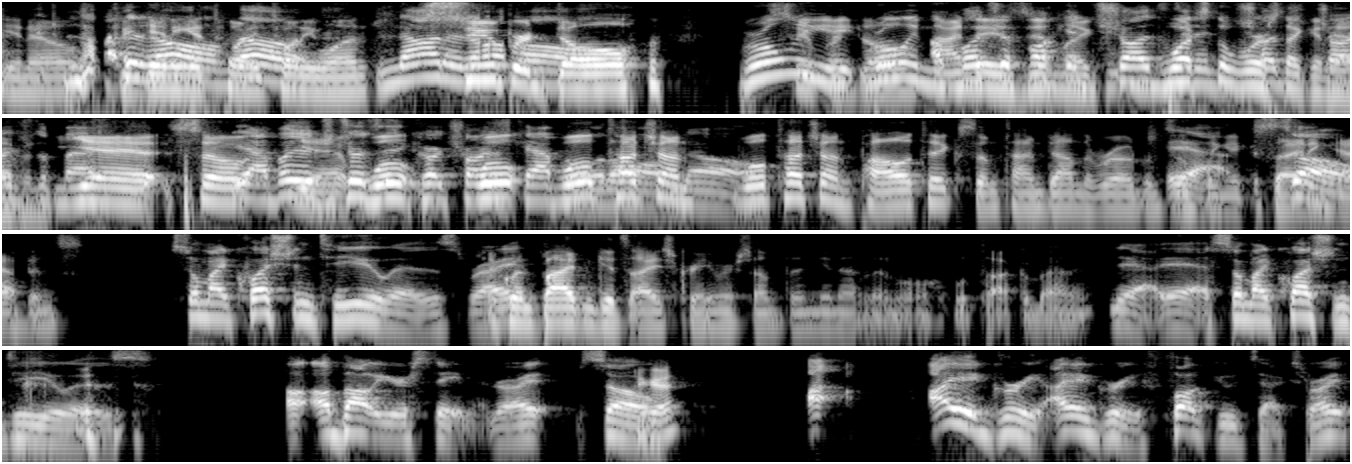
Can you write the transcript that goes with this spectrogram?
you know, beginning all, of no. 2021. Not at Super dull. We're only Super eight, we're dull. only A nine bunch days of in. Like, chuds what's the worst chud- that could charge happen? Yeah, so Yeah, but it's just we'll, they car- charge we'll, Capitol we'll at touch all, on no. we'll touch on politics sometime down the road when Yeah, something exciting so- happens. So my question to you is, right? Like when Biden gets ice cream or something, you know, then we'll we'll talk about it. Yeah, yeah. So my question to you is about your statement, right? So Okay. I agree. I agree. Fuck Gootecks, right?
